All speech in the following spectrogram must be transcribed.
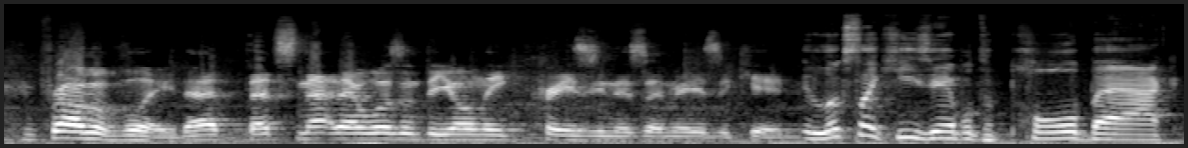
Probably that. That's not. That wasn't the only craziness I made as a kid. It looks like he's able to pull back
